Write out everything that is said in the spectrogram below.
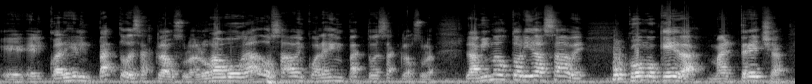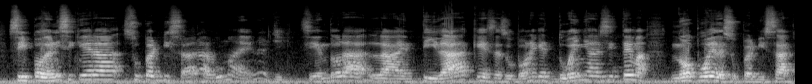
el, cuál es el impacto de esas cláusulas. Los abogados saben cuál es el impacto de esas cláusulas. La misma autoridad sabe cómo queda maltrecha sin poder ni siquiera supervisar a Luma Energy, siendo la, la entidad que se supone que es dueña del sistema, no puede supervisar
